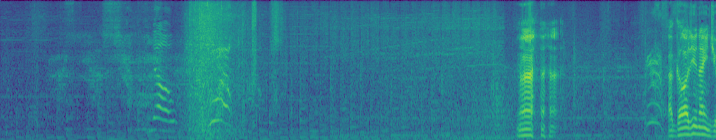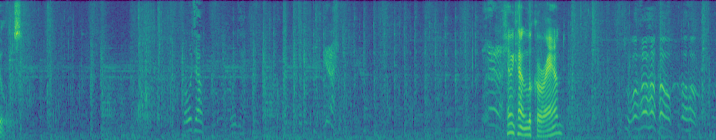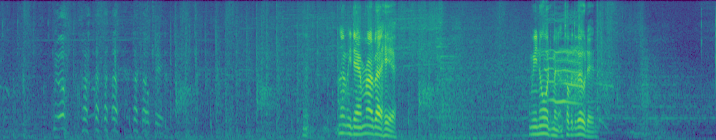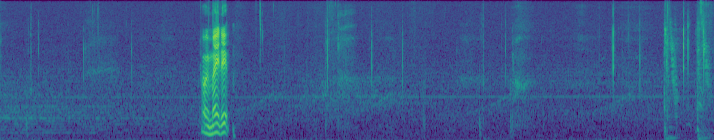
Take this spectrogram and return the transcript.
No. Our guardian angels. Going down. Going down. Can we kind of look around? Okay. Let me down right about here. I mean, ornament on top of the building. Oh, we made it.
